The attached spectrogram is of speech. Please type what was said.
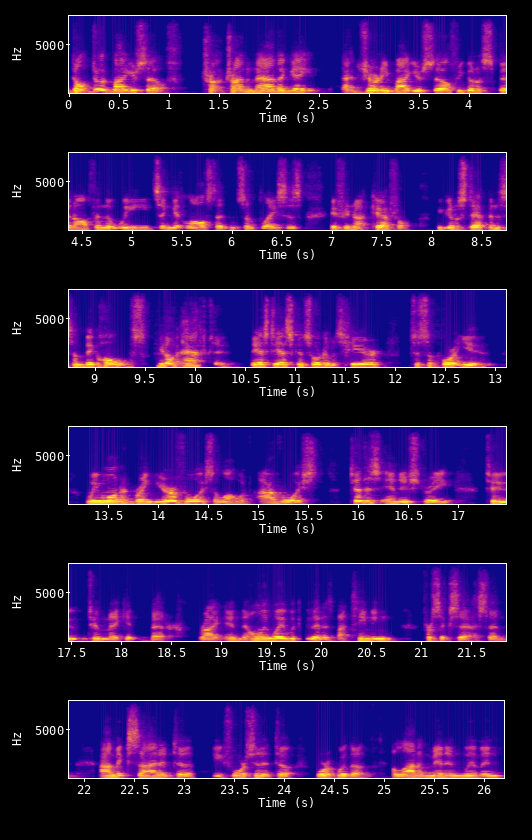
don't do it by yourself Try, trying to navigate that journey by yourself, you're going to spin off in the weeds and get lost in some places if you're not careful. You're going to step into some big holes. You don't have to. The SDS Consortium is here to support you. We want to bring your voice along with our voice to this industry to to make it better, right? And the only way we can do that is by teaming for success. And I'm excited to be fortunate to work with a, a lot of men and women,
